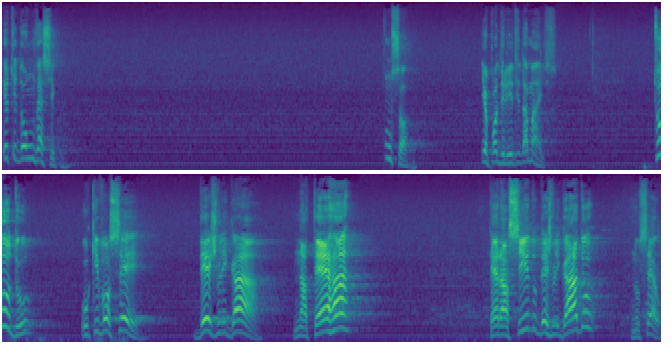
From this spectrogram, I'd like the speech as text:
Eu te dou um versículo. Um só. Eu poderia te dar mais. Tudo o que você desligar na terra terá sido desligado no céu.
